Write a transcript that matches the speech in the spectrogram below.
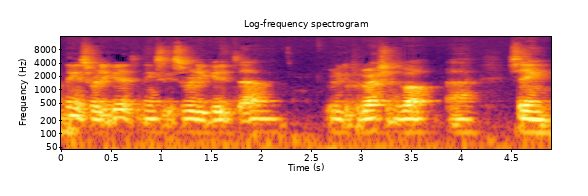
I think it's really good. I think it's, it's a really good, um, really good progression as well. Uh, seeing,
